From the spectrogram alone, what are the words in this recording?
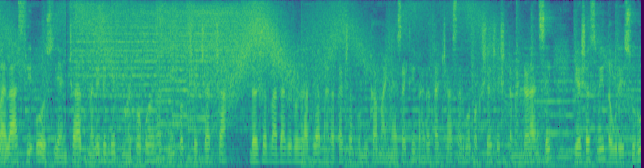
पलासिओस यांच्यात नवी दिल्लीत महत्त्वपूर्ण द्विपक्षीय चर्चा दहशतवादाविरोधातल्या भारताच्या भूमिका मांडण्यासाठी भारताच्या सर्वपक्षीय शिष्टमंडळांचे यशस्वी दौरे सुरू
